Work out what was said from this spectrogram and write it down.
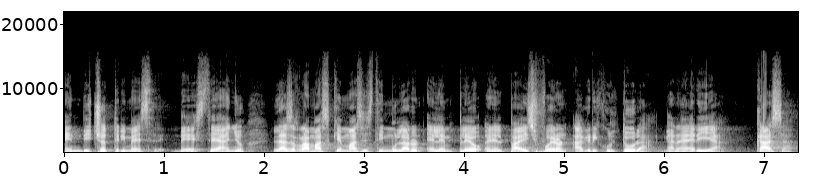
En dicho trimestre de este año, las ramas que más estimularon el empleo en el país fueron agricultura, ganadería, casa,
